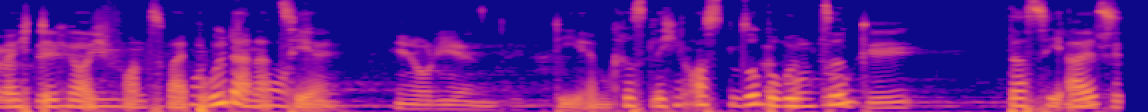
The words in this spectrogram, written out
möchte ich euch von zwei Brüdern erzählen, die im christlichen Osten so berühmt sind, dass sie als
